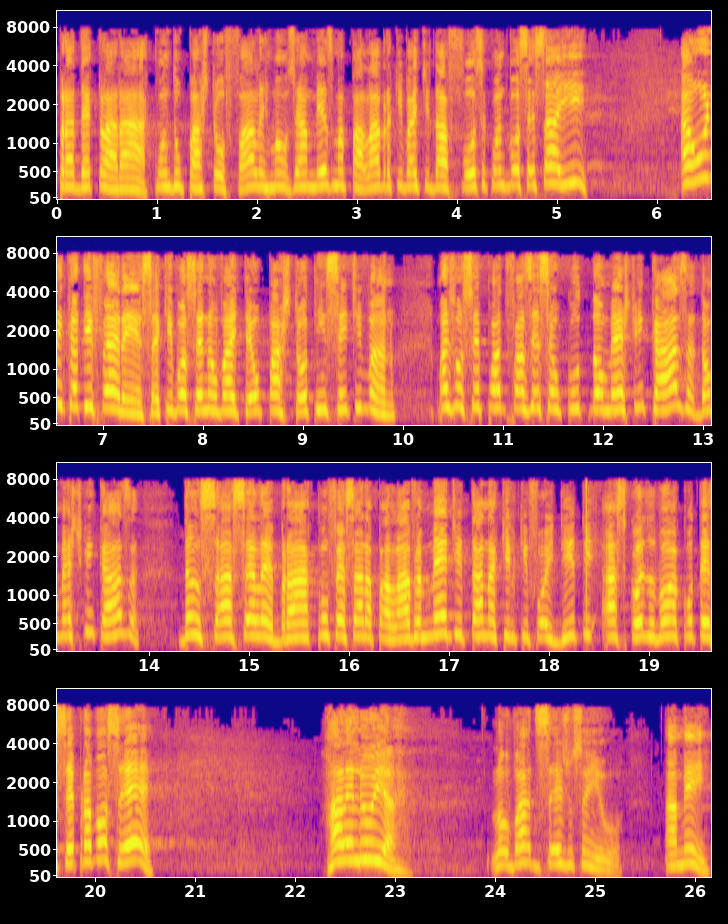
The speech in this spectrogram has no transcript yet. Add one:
para declarar, quando o pastor fala, irmãos, é a mesma palavra que vai te dar força quando você sair. A única diferença é que você não vai ter o pastor te incentivando. Mas você pode fazer seu culto doméstico em casa, doméstico em casa. Dançar, celebrar, confessar a palavra, meditar naquilo que foi dito e as coisas vão acontecer para você. Aleluia! Louvado seja o Senhor. Amém?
